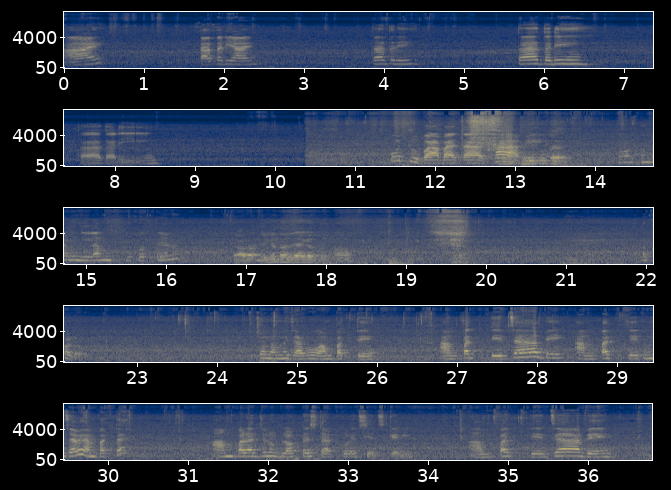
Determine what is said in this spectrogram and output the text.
আয়, তাড়াতাড়ি আয়। তাড়াতাড়ি তাড়াতাড়ি। তাড়াতাড়ি। কটু বাবা তা খাবে? তোমার ফোনটা আমি নিলাম কি করতে জানো? আবার দেখে দাও জায়গা তো। করো। চলো আমরা যাব আম পাততে আম পাততে যাবে আম পাততে তুমি যাবে আম পাততে আম পাড়ার জন্য ব্লগটা স্টার্ট করেছি আজকে আমি। আম পাততে যাবে।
